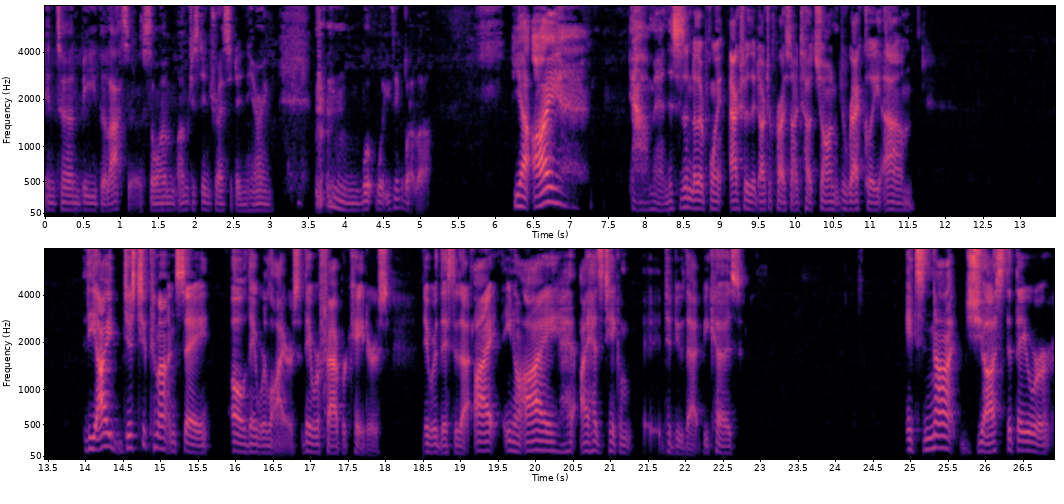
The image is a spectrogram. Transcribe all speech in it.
in turn, be the latter. So I'm I'm just interested in hearing what what you think about that. Yeah, I. Oh man, this is another point actually that Dr. Price and I touched on directly. Um, the I just to come out and say, oh, they were liars, they were fabricators, they were this or that. I, you know, I I hesitate to do that because it's not just that they were.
